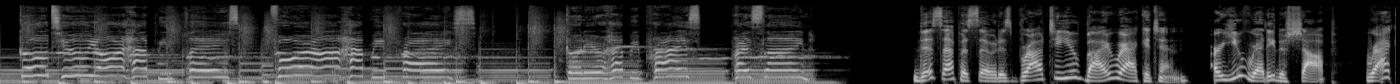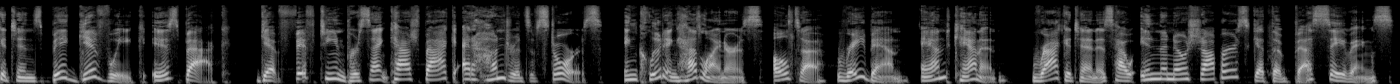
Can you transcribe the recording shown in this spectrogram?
to your happy place for a happy price. Go to your happy price, Priceline. This episode is brought to you by Rakuten. Are you ready to shop? Rakuten's Big Give Week is back. Get 15% cash back at hundreds of stores, including headliners, Ulta, Ray-Ban, and Canon. Rakuten is how in-the-know shoppers get the best savings.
